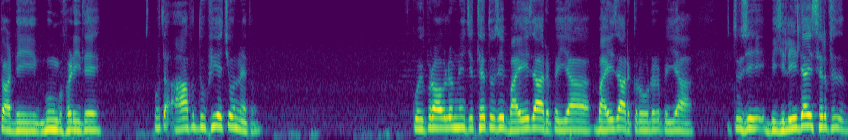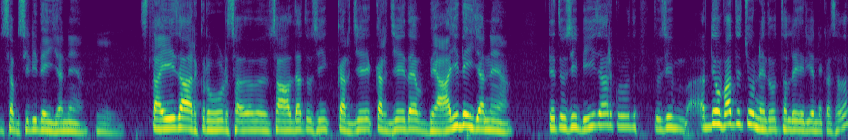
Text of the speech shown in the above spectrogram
ਤੁਹਾਡੀ ਮੂੰਗਫੜੀ ਤੇ। ਉਹ ਤਾਂ ਆਪ ਦੁਖੀ ਹੈ ਝੋਨੇ ਤੋਂ। ਕੋਈ ਪ੍ਰੋਬਲਮ ਨਹੀਂ ਜਿੱਥੇ ਤੁਸੀਂ 22000 ਰੁਪਈਆ 22000 ਕਰੋੜ ਰੁਪਈਆ ਤੁਸੀਂ ਬਿਜਲੀ ਦਾ ਹੀ ਸਿਰਫ ਸਬਸਿਡੀ ਦੇਈ ਜਾਂਦੇ ਆ। ਹੂੰ। 27000 ਕਰੋੜ ਸਾਲ ਦਾ ਤੁਸੀਂ ਕਰਜ਼ੇ ਕਰਜ਼ੇ ਦਾ ਵਿਆਜ ਹੀ ਦੇਈ ਜਾਂਦੇ ਆ। ਤੇ ਤੁਸੀਂ 20000 ਕਰੋੜ ਤੁਸੀਂ ਅੱਧਿਓਂ ਵੱਧ ਝੋਨੇ ਤੋਂ ਥੱਲੇ ਏਰੀਆ ਨਿਕਲ ਸਕਦਾ।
